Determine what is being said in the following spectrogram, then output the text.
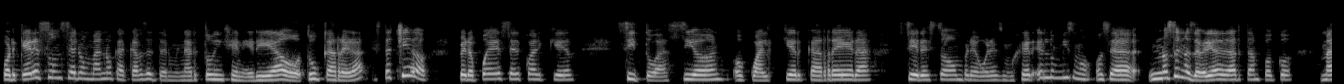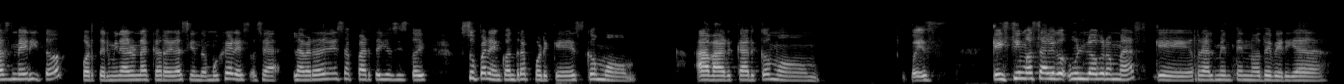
porque eres un ser humano que acabas de terminar tu ingeniería o tu carrera, está chido, pero puede ser cualquier situación o cualquier carrera, si eres hombre o eres mujer, es lo mismo. O sea, no se nos debería dar tampoco más mérito por terminar una carrera siendo mujeres. O sea, la verdad en esa parte yo sí estoy súper en contra porque es como abarcar como, pues, que hicimos algo, un logro más que realmente no debería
